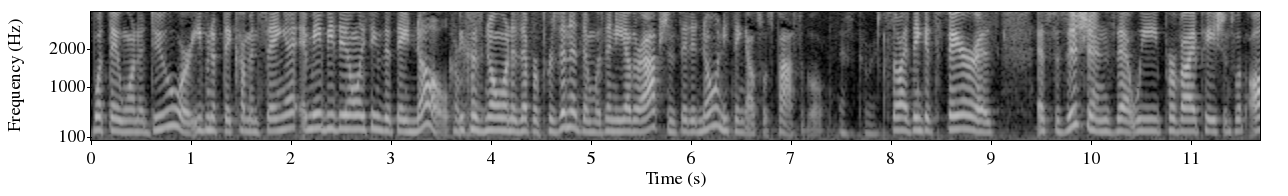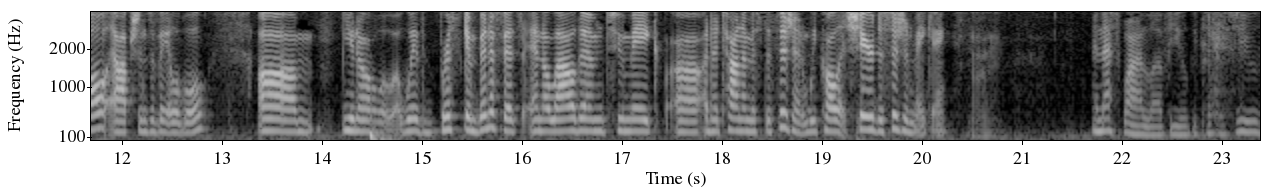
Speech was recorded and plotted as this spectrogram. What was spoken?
what they want to do, or even if they come in saying it, it may be the only thing that they know because no one has ever presented them with any other options. They didn't know anything else was possible. That's correct. So I think it's fair as as physicians that we provide patients with all options available, um, you know, with risk and benefits, and allow them to make uh, an autonomous decision. We call it shared decision making. And that's why I love you because you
